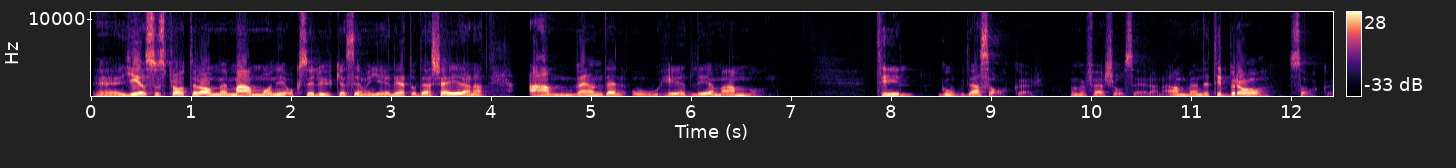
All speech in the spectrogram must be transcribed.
Eh, Jesus pratar om mammon också i Lukas evangeliet och där säger han att använd den ohedlige mammon till goda saker. Ungefär så säger han. Använd det till bra saker.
